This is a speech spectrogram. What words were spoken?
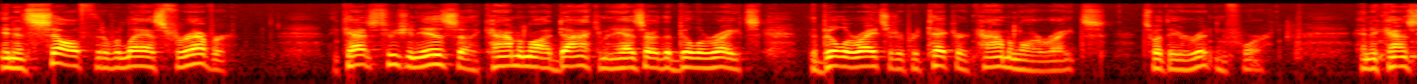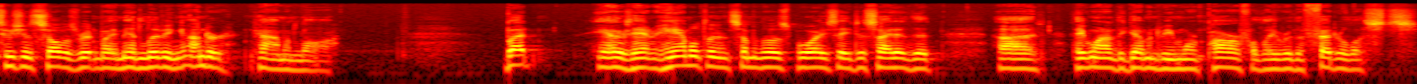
in itself that it would last forever. The Constitution is a common law document, as are the Bill of Rights. The Bill of Rights are to protect our common law rights. That's what they were written for. And the Constitution itself was written by men living under common law. But Alexander Hamilton and some of those boys, they decided that uh, they wanted the government to be more powerful. They were the Federalists.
